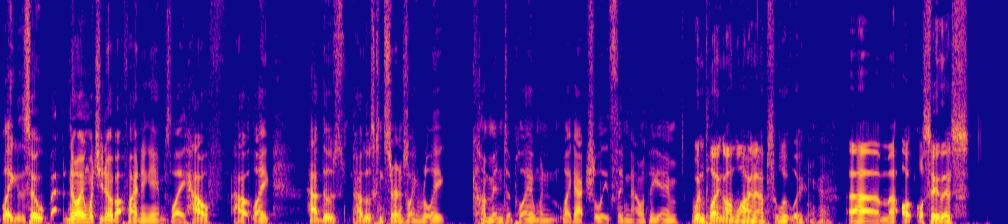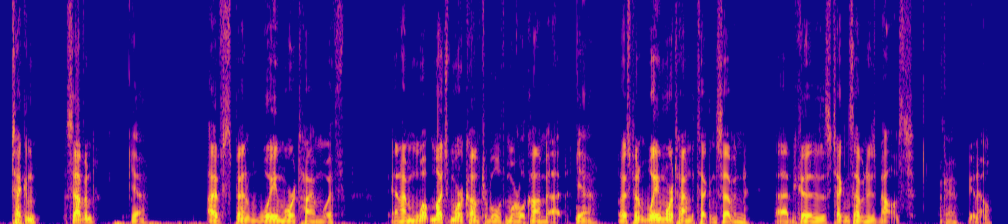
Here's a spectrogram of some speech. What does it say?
like so, knowing what you know about fighting games, like how how like how those how those concerns like really come into play when like actually sitting down with the game. When playing online, absolutely. Okay. Um, I'll, I'll say this: Tekken Seven, Yeah. I've spent way more time with, and I'm w- much more comfortable with Mortal Kombat. Yeah. But I spent way more time with Tekken Seven uh, because Tekken Seven is balanced. Okay. You know,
